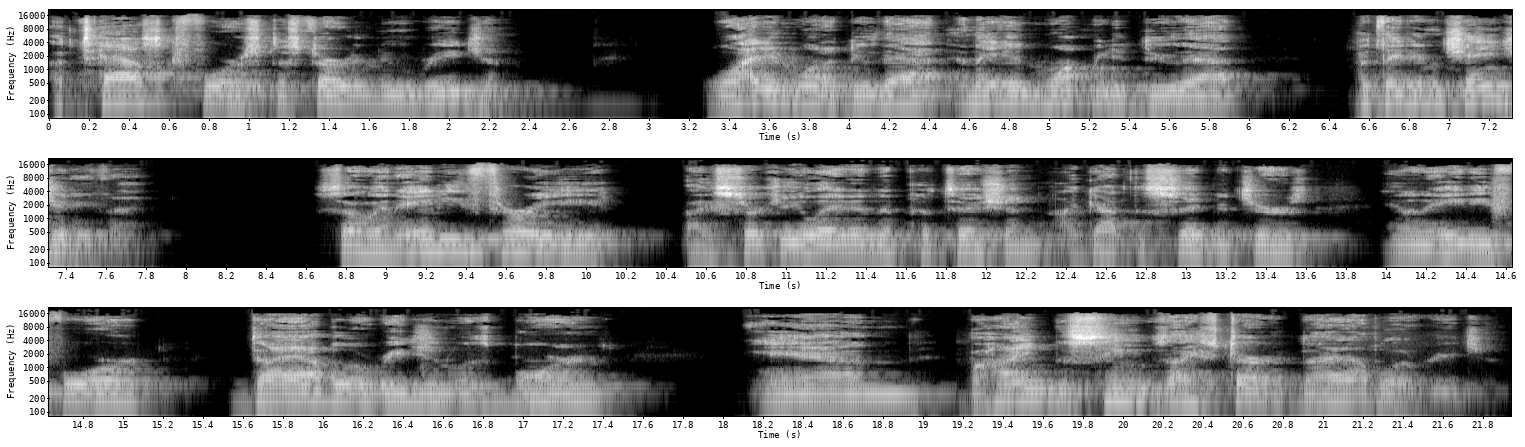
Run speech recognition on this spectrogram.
a task force to start a new region. Well, I didn't want to do that, and they didn't want me to do that, but they didn't change anything. So in 83, I circulated a petition. I got the signatures. And in 84, Diablo region was born. And behind the scenes, I started Diablo region.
